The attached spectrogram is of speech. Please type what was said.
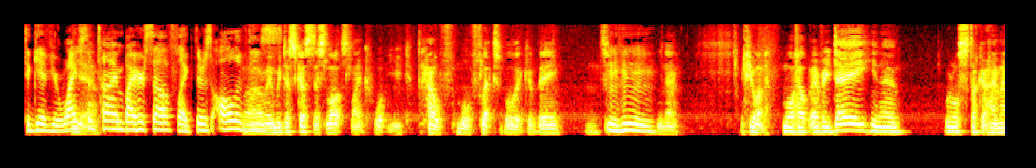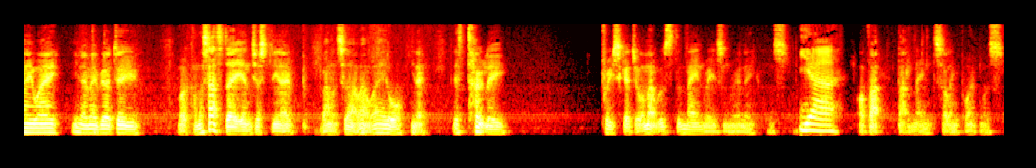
to give your wife some time by herself. Like there's all of Well, these. I mean, we discussed this lots, like what you, could, how more flexible it could be, and Mhm. you know, if you want more help every day, you know, we're all stuck at home anyway. You know, maybe I do work on the Saturday and just you know balance it out that way, or you know, it's totally free schedule, and that was the main reason, really. Was Yeah, of that that main selling point was.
